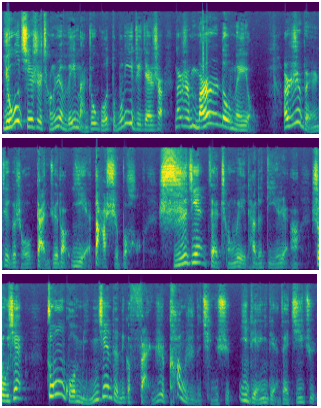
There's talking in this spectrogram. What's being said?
尤其是承认伪满洲国独立这件事儿，那是门儿都没有。而日本人这个时候感觉到也大事不好，时间在成为他的敌人啊。首先，中国民间的那个反日抗日的情绪一点一点在积聚。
